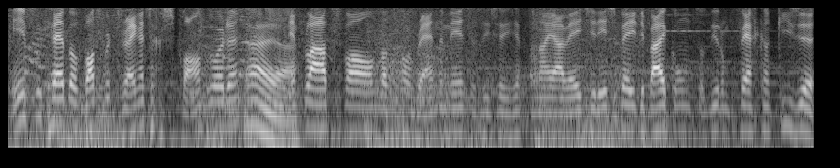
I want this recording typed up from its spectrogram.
invloed hebben op wat voor dragons er gespand worden. Ja, ja. In plaats van dat het gewoon random is. Dus die zegt van, nou ja, weet je, de eerste speler die erbij komt, of die erom vecht, kan kiezen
